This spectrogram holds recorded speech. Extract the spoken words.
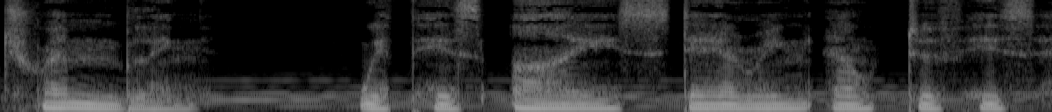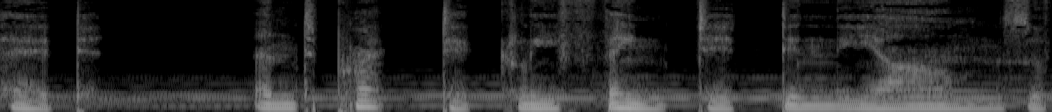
trembling, with his eyes staring out of his head, and practically fainted in the arms of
